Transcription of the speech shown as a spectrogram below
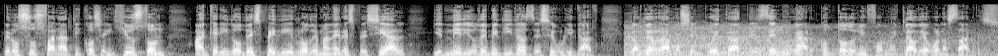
pero sus fanáticos en Houston han querido despedirlo de manera especial y en medio de medidas de seguridad. Claudia Ramos se encuentra desde el lugar con todo el informe. Claudia, buenas tardes.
